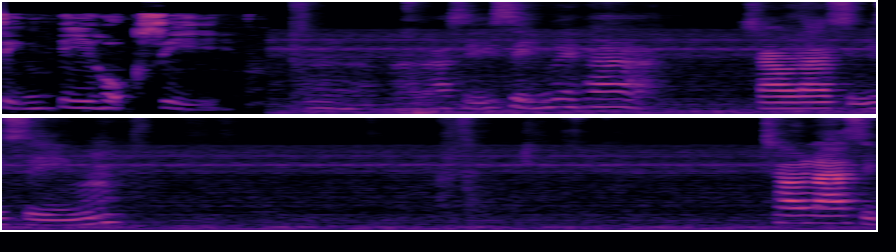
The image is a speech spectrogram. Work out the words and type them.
สิงห์ปี64อ่ามาราศีสิงห์เลยค่ะ ชาวราศีสิงห์ ชาวราศี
